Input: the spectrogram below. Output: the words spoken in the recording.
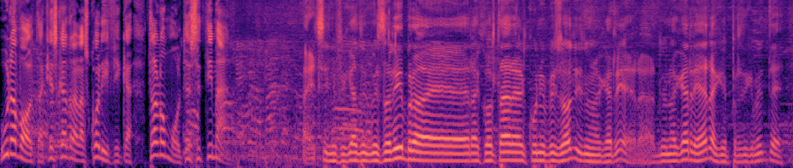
una volta che scadrà la squalifica tra non molte settimane. Il significato di questo libro è raccontare alcuni episodi di una carriera, di una carriera che praticamente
